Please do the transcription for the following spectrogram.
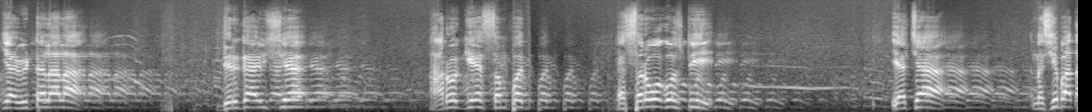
की या विठ्ठलाला. दीर्घ आयुष्य आरोग्य संपद या सर्व गोष्टी याच्या नशिबात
